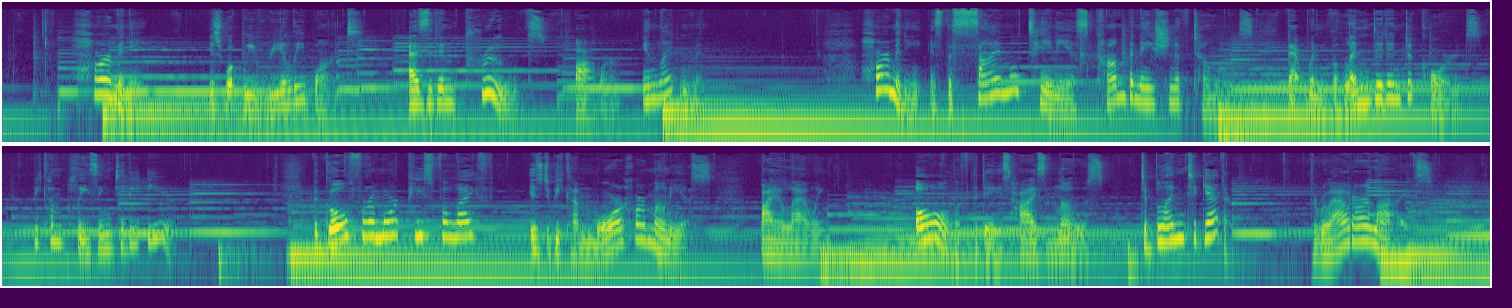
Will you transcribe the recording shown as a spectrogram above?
harmony is what we really want as it improves our enlightenment. Harmony is the simultaneous combination of tones that, when blended into chords, become pleasing to the ear. The goal for a more peaceful life is to become more harmonious by allowing all of the day's highs and lows to blend together. Throughout our lives,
